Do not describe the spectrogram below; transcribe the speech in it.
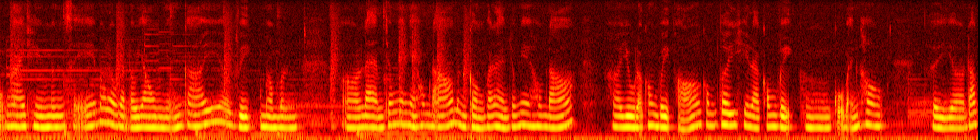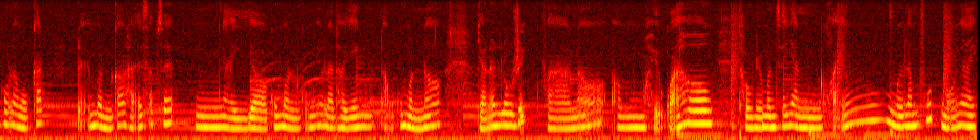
một ngày thì mình sẽ bắt đầu gạch đầu dòng những cái ờ, việc mà mình ờ, làm trong ngày hôm đó mình cần phải làm trong ngày hôm đó. Ờ, dù là công việc ở công ty hay là công việc ừ, của bản thân thì đó cũng là một cách để mình có thể sắp xếp ừ, ngày giờ của mình cũng như là thời gian hoạt động của mình nó trở nên logic và nó um, hiệu quả hơn. Thường thì mình sẽ dành khoảng 15 phút mỗi ngày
